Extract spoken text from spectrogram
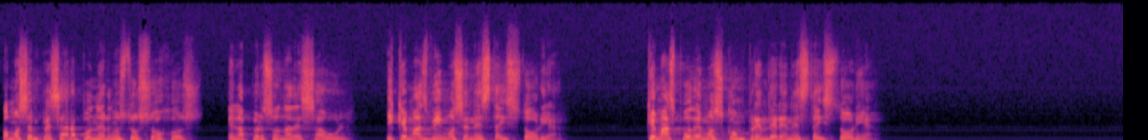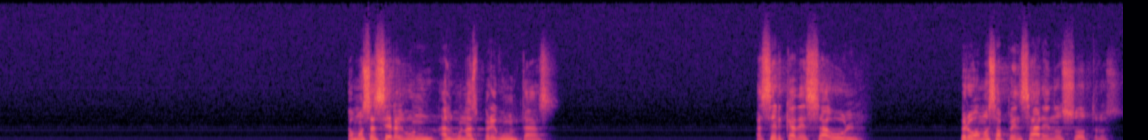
Vamos a empezar a poner nuestros ojos en la persona de Saúl. ¿Y qué más vimos en esta historia? ¿Qué más podemos comprender en esta historia? Vamos a hacer algunas preguntas acerca de Saúl, pero vamos a pensar en nosotros.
